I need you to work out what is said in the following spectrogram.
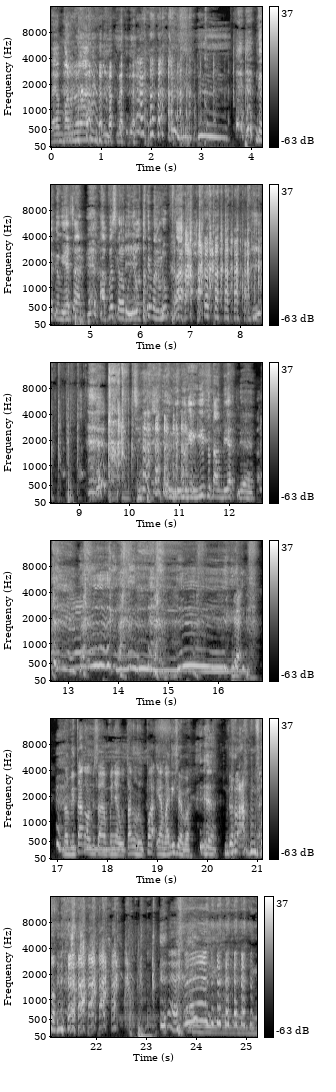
Lempar doang. Nggak kebiasaan. Apes kalau punya utang emang lupa. Kayak kayak gitu tabiatnya. Enggak. Nobita kalau misalnya punya utang lupa yang lagi siapa? Iya. Dor Ambon. Anjing,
